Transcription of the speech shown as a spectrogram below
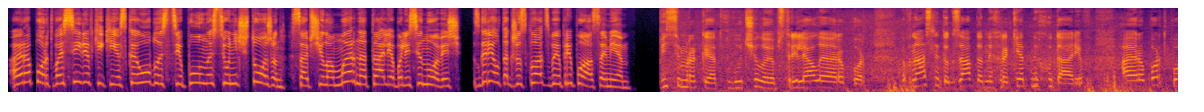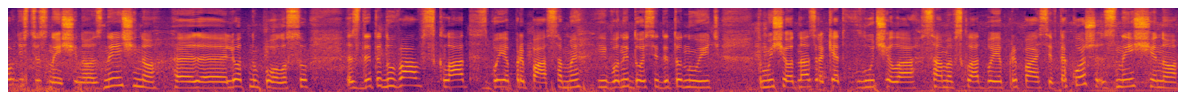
Аэропорт Васильевки Киевской области полностью уничтожен, сообщила мэр Наталья Болесинович. Сгорел также склад с боеприпасами. Вісім ракет влучили і обстріляли аеропорт. Внаслідок завданих ракетних ударів аеропорт повністю знищено. Знищено е, е, льотну полосу, Здетонував склад з боєприпасами, і вони досі детонують, тому що одна з ракет влучила саме в склад боєприпасів. Також знищено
